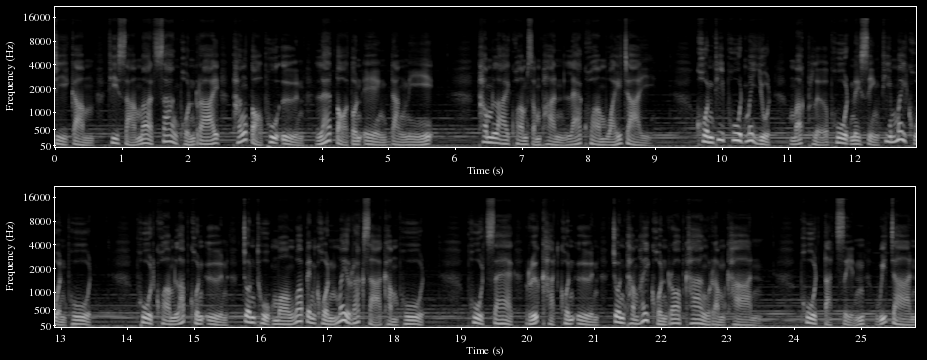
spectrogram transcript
จีกรรม ที่สามารถสร้างผลร้ายทั้งต่อผู้อื่น และต่อตนเองดังนี้ทำลายความสัมพันธ์และความไว้ใจ คนที่พูดไม่หยุดมักเผลอพูดในสิ่งที่ไม่ควรพูด พูดความลับคนอื่นจนถูกมองว่าเป็นคนไม่รักษาคำพูด พูดแทรกหรือขัดคนอื่นจนทำให้คนรอบข้างรำคาญ พูดตัดสิน วิจารณ์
